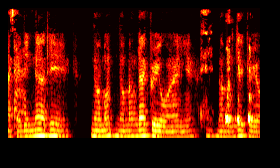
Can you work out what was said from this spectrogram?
อาจารย์ไปดินเนอร์ที่ นอมังนอมังได้กริลอะไรเงี้ยนอมังได้กริล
